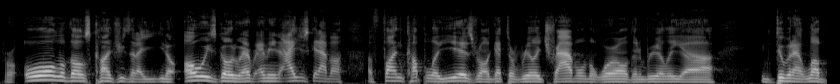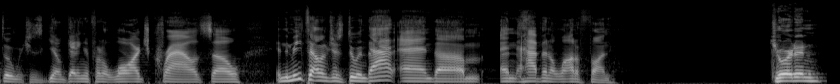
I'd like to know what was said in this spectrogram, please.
for all of those countries that I you know always go to every, I mean I just gonna have a, a fun couple of years where I'll get to really travel the world and really uh, do what I love doing which is you know getting in front of large crowds. So in the meantime I'm just doing that and um, and having a lot of fun. Jordan,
